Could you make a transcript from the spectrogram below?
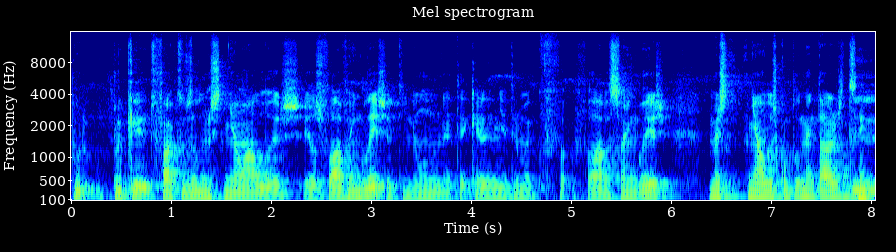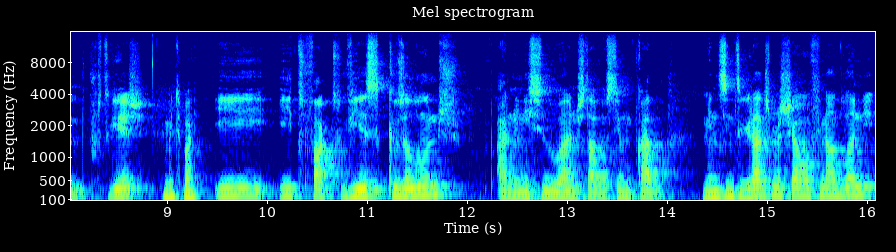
por, porque de facto os alunos tinham aulas, eles falavam inglês, eu tinha um aluno até que era da minha turma que fa- falava só inglês, mas tinha aulas complementares de, de português Muito bem. e, e de facto via-se que os alunos, ah, no início do ano, estavam assim um bocado menos integrados, mas chegavam ao final do ano e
